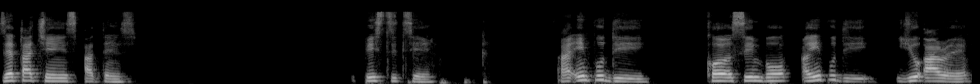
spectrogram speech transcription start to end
Zeta Chains Athens. Paste it here. I input the call symbol. I input the URL,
